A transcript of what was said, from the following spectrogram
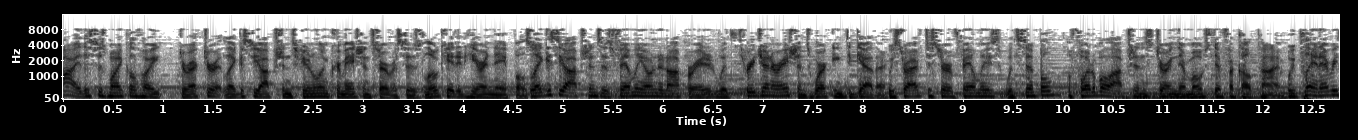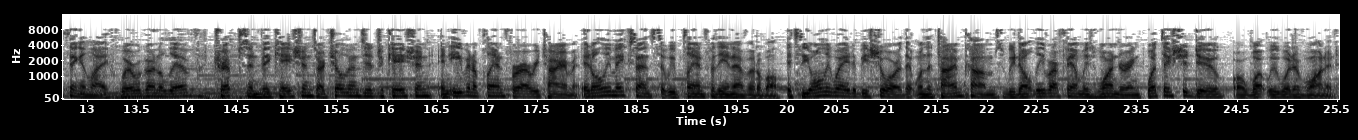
Hi, this is Michael Hoyt, Director at Legacy Options Funeral and Cremation Services, located here in Naples. Legacy Options is family owned and operated with three generations working together. We strive to serve families with simple, affordable options during their most difficult time. We plan everything in life, where we're going to live, trips and vacations, our children's education, and even a plan for our retirement. It only makes sense that we plan for the inevitable. It's the only way to be sure that when the time comes, we don't leave our families wondering what they should do or what we would have wanted.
